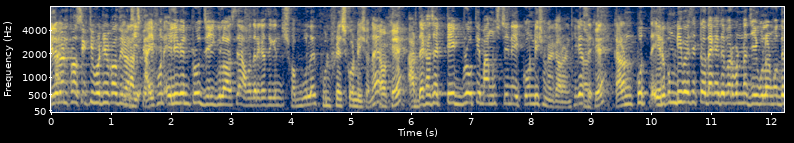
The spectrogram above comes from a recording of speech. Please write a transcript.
11 প্রো 64 জিবি কত দিবেন আজকে? আইফোন ইলেভেন প্রো যেইগুলো আছে আমাদের কাছে কিন্তু সবগুলোই ফুল ফ্রেশ কন্ডিশন হ্যাঁ? Okay. আর দেখা যায় টেক ব্রো কে মানুষ চেনে এই কন্ডিশনের কারণে ঠিক আছে? কারণ এরকম ডিভাইস একটাও দেখাইতে পারবেন না যেগুলোর মধ্যে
